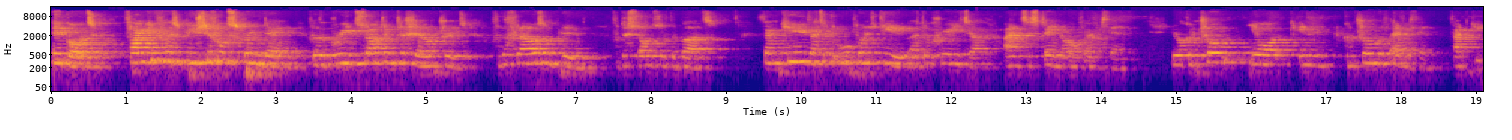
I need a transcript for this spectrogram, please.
Dear God, thank you for this beautiful spring day, for the green starting to show on trees, for the flowers in bloom, for the songs of the birds. Thank you that it all points to you as the creator and sustainer of everything. You are control you are in control of everything. Thank you.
